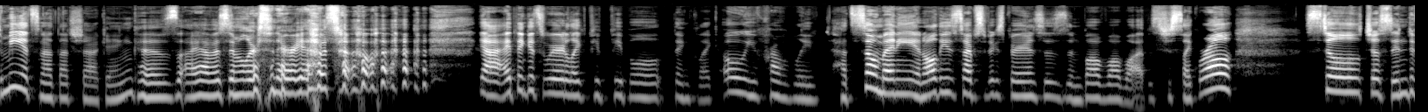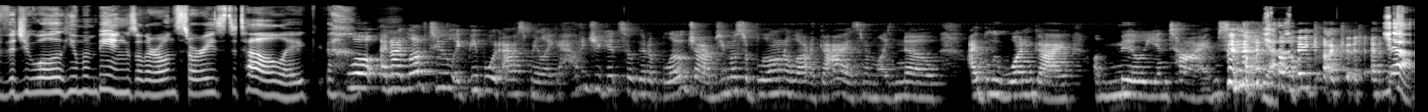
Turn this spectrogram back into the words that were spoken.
to me, it's not that shocking because I have a similar scenario. So, yeah, I think it's weird. Like pe- people think, like, oh, you've probably had so many and all these types of experiences and blah blah blah. It's just like we're all still just individual human beings with their own stories to tell. Like, well, and I love too. Like people would ask me, like, how did you get so good at blowjobs? You must have blown a lot of guys, and I'm like, no, I blew one guy a million times, and that's yeah. how I got good at it. Yeah,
